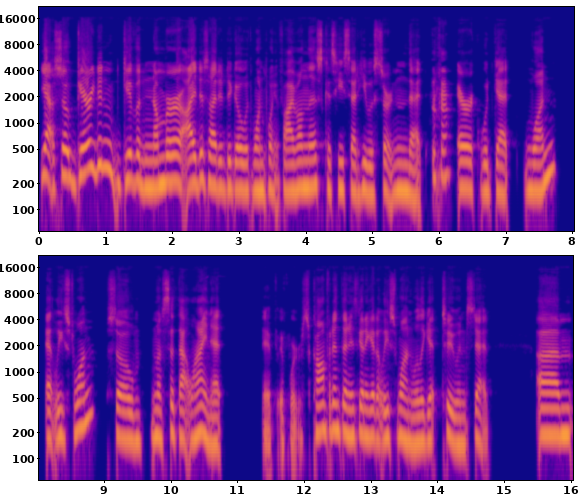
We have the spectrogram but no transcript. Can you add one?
Yeah, so Gary didn't give a number. I decided to go with 1.5 on this because he said he was certain that Okay. Eric would get one, at least one. So I'm gonna set that line at if if we're confident that he's gonna get at least one, will he get two instead? Um,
